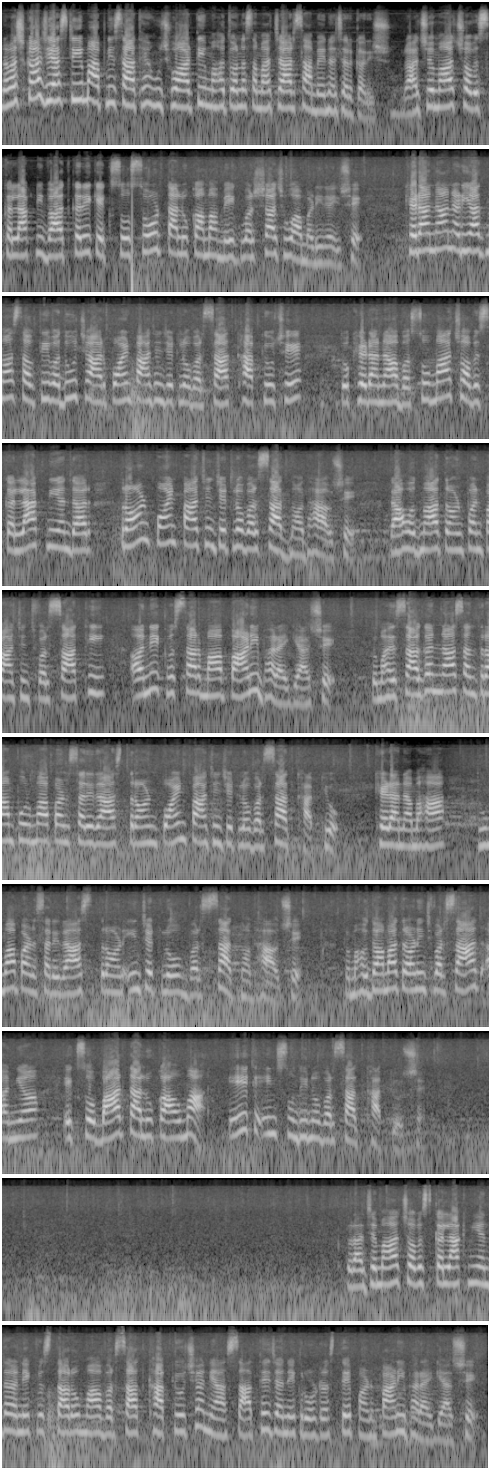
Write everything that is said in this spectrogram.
નમસ્કાર જીએસટીમાં આપની સાથે હું છું આરતી. મહત્વના સમાચાર સામે નજર કરીશું. રાજ્યમાં ચોવીસ કલાકની વાત કરીએ કે એકસો સોળ તાલુકામાં મેઘવર્ષા જોવા મળી રહી છે. ખેડાના નડિયાદમાં સૌથી વધુ ચાર પોઈન્ટ પાંચ ઇંચ જેટલો વરસાદ ખાબક્યો છે. તો ખેડાના બસોમાં ચોવીસ કલાકની અંદર ત્રણ પોઈન્ટ પાંચ ઇંચ જેટલો વરસાદ નોંધાયો છે. દાહોદમાં ત્રણ પોઈન્ટ પાંચ ઇંચ વરસાદથી અનેક વિસ્તારમાં પાણી ભરાઈ ગયા છે. તો મહીસાગરના સંતરામપુરમાં પણ સરેરાશ ત્રણ પોઈન્ટ પાંચ ઇંચ જેટલો વરસાદ ખાબક્યો. ખેડાના મહા ધુમાં પણ સરેરાશ ત્રણ ઇંચ જેટલો વરસાદ નોંધાયો છે. તો મહુદામાં ત્રણ ઇંચ વરસાદ, અન્ય એકસો બાર તાલુકાઓમાં એક ઇંચ સુધીનો વરસાદ ખાબક્યો છે. તો રાજ્યમાં ચોવીસ કલાકની અંદર અનેક વિસ્તારોમાં વરસાદ ખાબક્યો છે અને આ સાથે જ અનેક રોડ રસ્તે પણ પાણી ભરાઈ ગયા છે.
